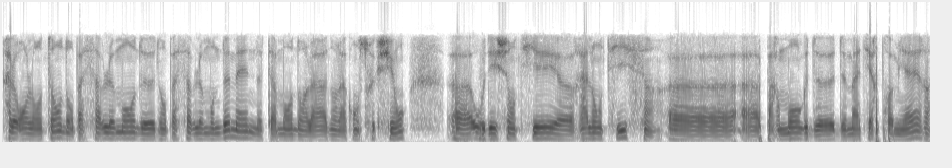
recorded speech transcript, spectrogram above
Alors on l'entend dans passablement de dans passablement de domaines, notamment dans la dans la construction, euh, où des chantiers euh, ralentissent euh, par manque de, de, matières premières,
